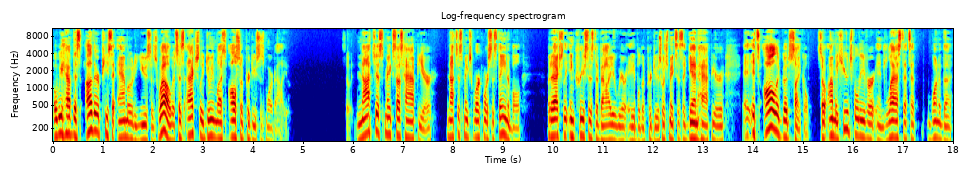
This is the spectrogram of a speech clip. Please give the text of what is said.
but we have this other piece of ammo to use as well, which says actually doing less also produces more value. So it not just makes us happier, not just makes work more sustainable, but it actually increases the value we are able to produce, which makes us again happier. It's all a good cycle. So I'm a huge believer in less. That's at one of the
